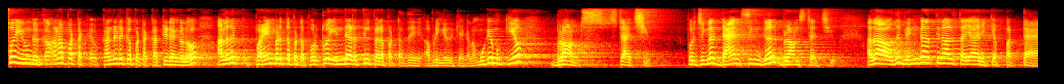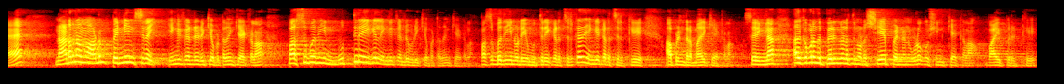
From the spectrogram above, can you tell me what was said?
ஸோ இவங்க காணப்பட்ட கண்டெடுக்கப்பட்ட கட்டிடங்களோ அல்லது பயன்படுத்தப்பட்ட பொருட்களோ எந்த இடத்தில் பெறப்பட்டது அப்படிங்கிறது கேட்கலாம். மிக முக்கியம் பிரான்ஸ் ஸ்டாச்சு புரிச்சுங்களா டான்சிங் கேர்ள் பிரான்ஸ் ஸ்டாச்சு அதாவது வெங்கலத்தினால் தயாரிக்கப்பட்ட நடனமாடும் பெண்ணின் சிலை எங்கே கண்டுபிடிக்கப்பட்டதுன்னு கேட்கலாம். பசுபதியின் முத்திரைகள் எங்கே கண்டுபிடிக்கப்பட்டதுன்னு கேட்கலாம். பசுபதியினுடைய முத்திரை கிடச்சிருக்கு அது எங்கே கிடச்சிருக்கு அப்படின்ற மாதிரி கேட்கலாம். சரிங்களா? அதுக்கப்புறம் இந்த பெருங்கலத்தினோட ஷேப் என்னன்னு கூட கொஷின் கேட்கலாம். வாய்ப்பு இருக்குது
